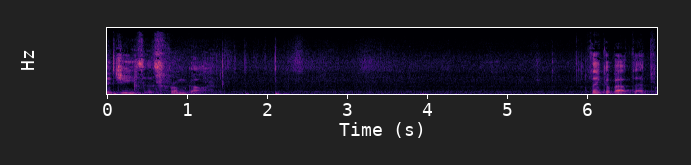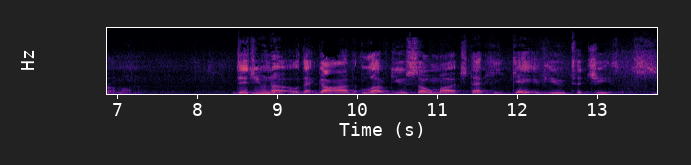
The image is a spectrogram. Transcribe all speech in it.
to Jesus from God. Think about that for a moment. Did you know that God loved you so much that he gave you to Jesus?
